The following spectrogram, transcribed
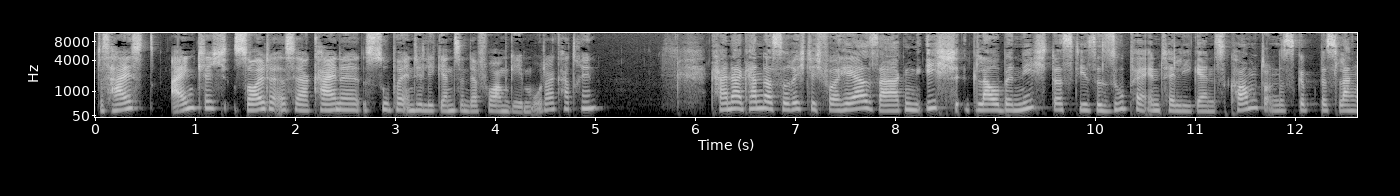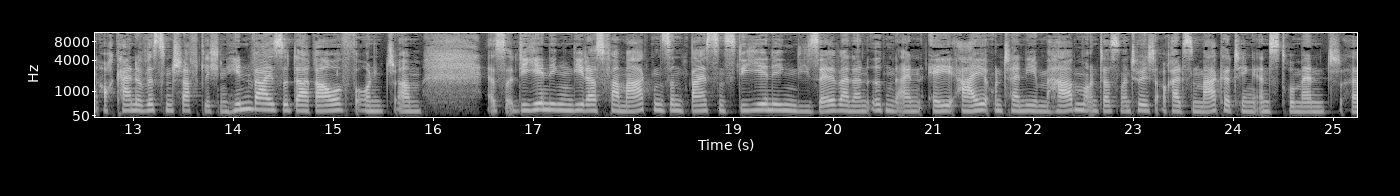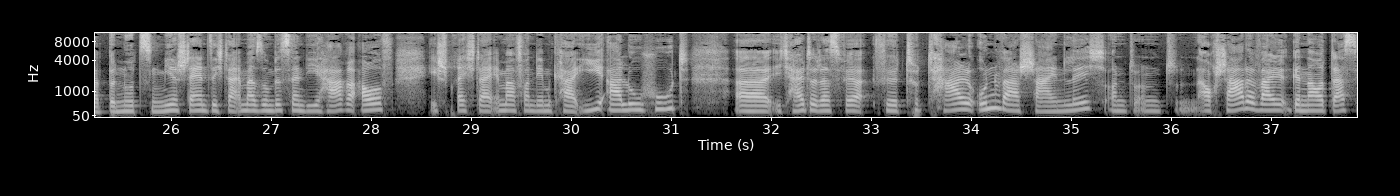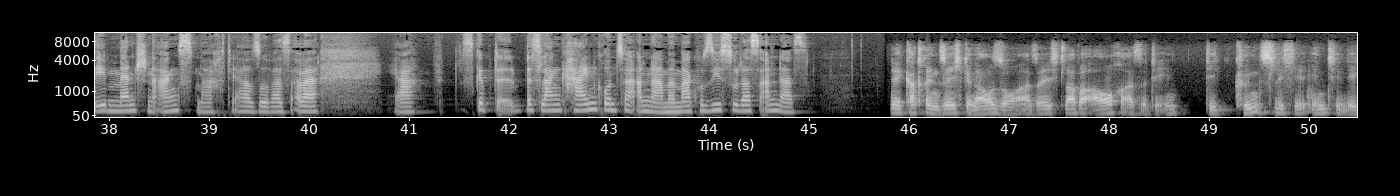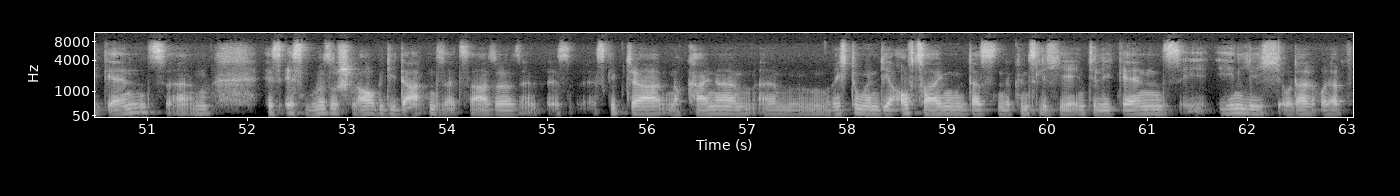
Das heißt, eigentlich sollte es ja keine Superintelligenz in der Form geben, oder Katrin? Keiner kann das so richtig vorhersagen. Ich glaube nicht, dass diese Superintelligenz kommt und es gibt bislang auch keine wissenschaftlichen Hinweise darauf. Und ähm, es, diejenigen, die das vermarkten, sind meistens diejenigen, die selber dann irgendein AI-Unternehmen haben und das natürlich auch als Marketinginstrument äh, benutzen. Mir stellen sich da immer so ein bisschen die Haare auf. Ich spreche da immer von dem KI-Aluhut. Äh, ich halte das für, für total unwahrscheinlich und, und auch schade, weil genau das eben Menschen Angst macht, ja, sowas. Aber ja, es gibt äh, bislang keinen Grund zur Annahme. Marco, siehst du das anders? Nee, Katrin, sehe ich genauso. Also ich glaube auch, also die, die künstliche Intelligenz ähm, ist, ist nur so schlau wie die Datensätze. Also es, es gibt ja noch keine ähm, Richtungen, die aufzeigen, dass eine künstliche Intelligenz ähnlich oder, oder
